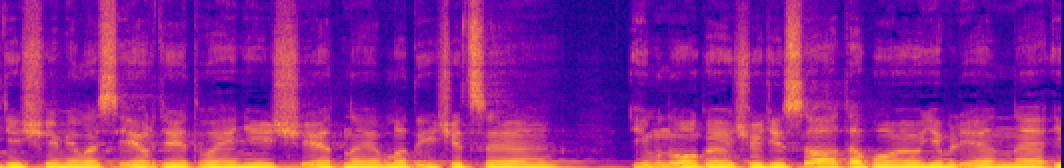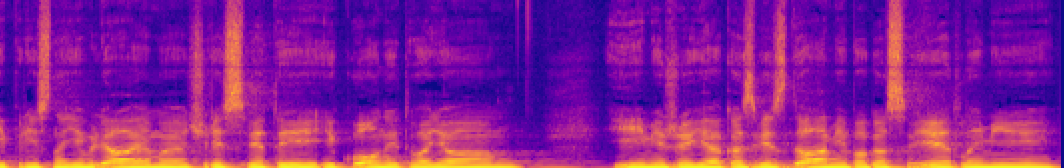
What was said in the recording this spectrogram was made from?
видящий милосердие Твое неисчетное, Владычице, и многое чудеса Тобою явленное и присноявляемое через святые иконы Твоя, ими же, яко звездами богосветлыми,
